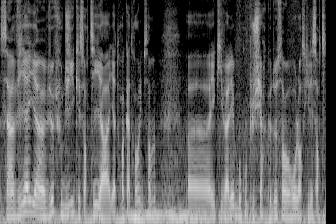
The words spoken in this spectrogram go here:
c'est un, vieil, un vieux Fuji qui est sorti il y a, 3-4 ans, il me semble, euh, et qui valait beaucoup plus cher que 200 euros lorsqu'il est sorti.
